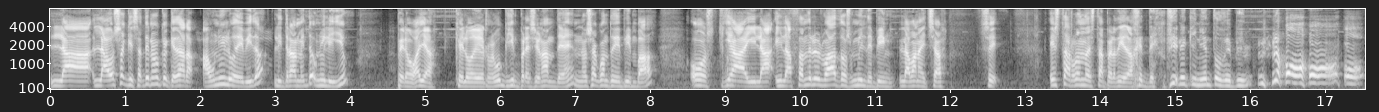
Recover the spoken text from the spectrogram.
La, la osa que se ha tenido que quedar a un hilo de vida Literalmente, a un hilillo. Pero vaya, que lo de Rook impresionante, ¿eh? No sé a cuánto de pin va. Hostia, y la, y la va a 2000 de ping La van a echar Sí. Esta ronda está perdida, gente. Tiene 500 de ping. ¡No!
